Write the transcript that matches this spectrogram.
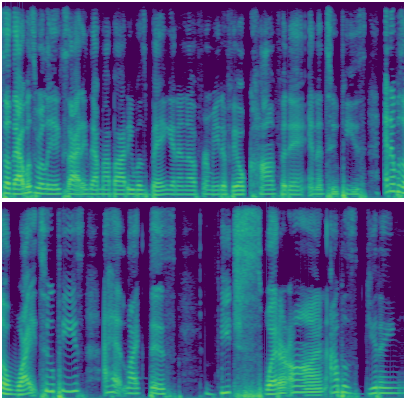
so that was really exciting. That my body was banging enough for me to feel confident in a two piece, and it was a white two piece. I had like this beach sweater on. I was getting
